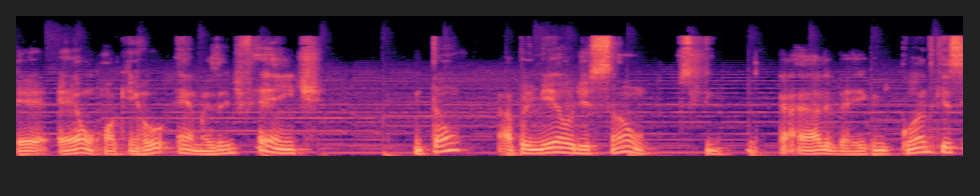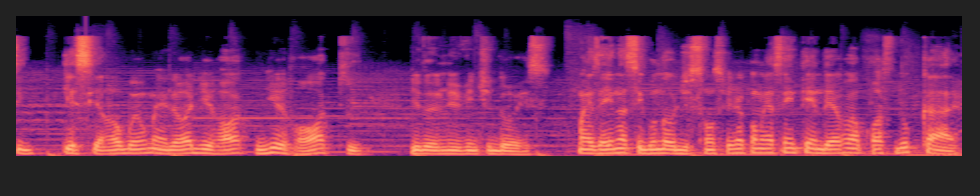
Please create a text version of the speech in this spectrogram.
É, é um rock and roll? É, mas é diferente. Então, a primeira audição, assim, caralho, velho, quanto que esse, esse álbum é o melhor de rock, de rock de 2022? Mas aí na segunda audição você já começa a entender a proposta do cara.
